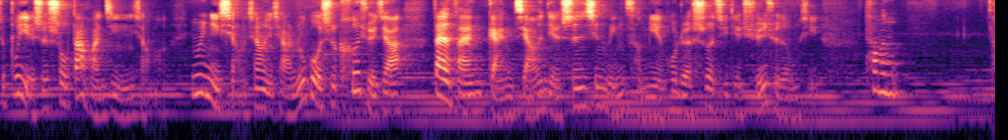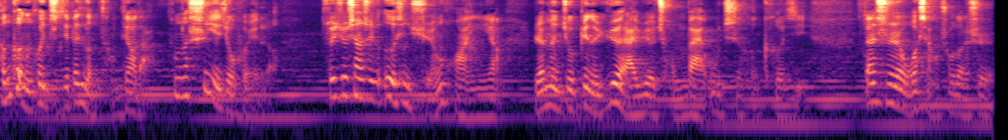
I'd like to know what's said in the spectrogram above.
这不也是受大环境影响吗？因为你想象一下，如果是科学家，但凡敢讲一点身心灵层面或者涉及一点玄学的东西，他们很可能会直接被冷藏掉的，他们的事业就毁了。所以就像是一个恶性循环一样。人们就变得越来越崇拜物质和科技，但是我想说的是，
